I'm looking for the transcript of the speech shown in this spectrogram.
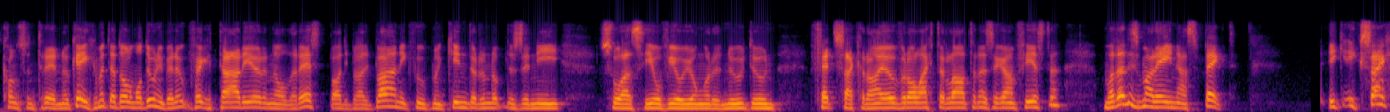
concentreren. Oké, je moet dat allemaal doen. Ik ben ook vegetariër en al de rest, bladibladibla. En ik voed mijn kinderen op, dus ze niet, zoals heel veel jongeren nu doen, vetzakkerij overal achterlaten als ze gaan feesten. Maar dat is maar één aspect. Ik, ik zag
